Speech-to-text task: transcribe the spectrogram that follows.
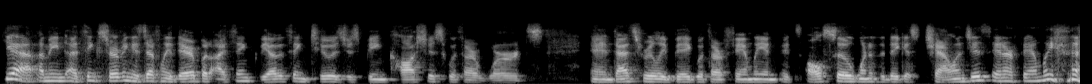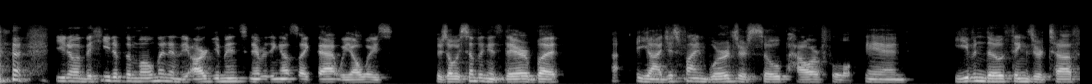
Yeah, I mean, I think serving is definitely there, but I think the other thing too is just being cautious with our words. And that's really big with our family. And it's also one of the biggest challenges in our family. you know, in the heat of the moment and the arguments and everything else like that, we always, there's always something that's there. But yeah, I just find words are so powerful. And even though things are tough,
